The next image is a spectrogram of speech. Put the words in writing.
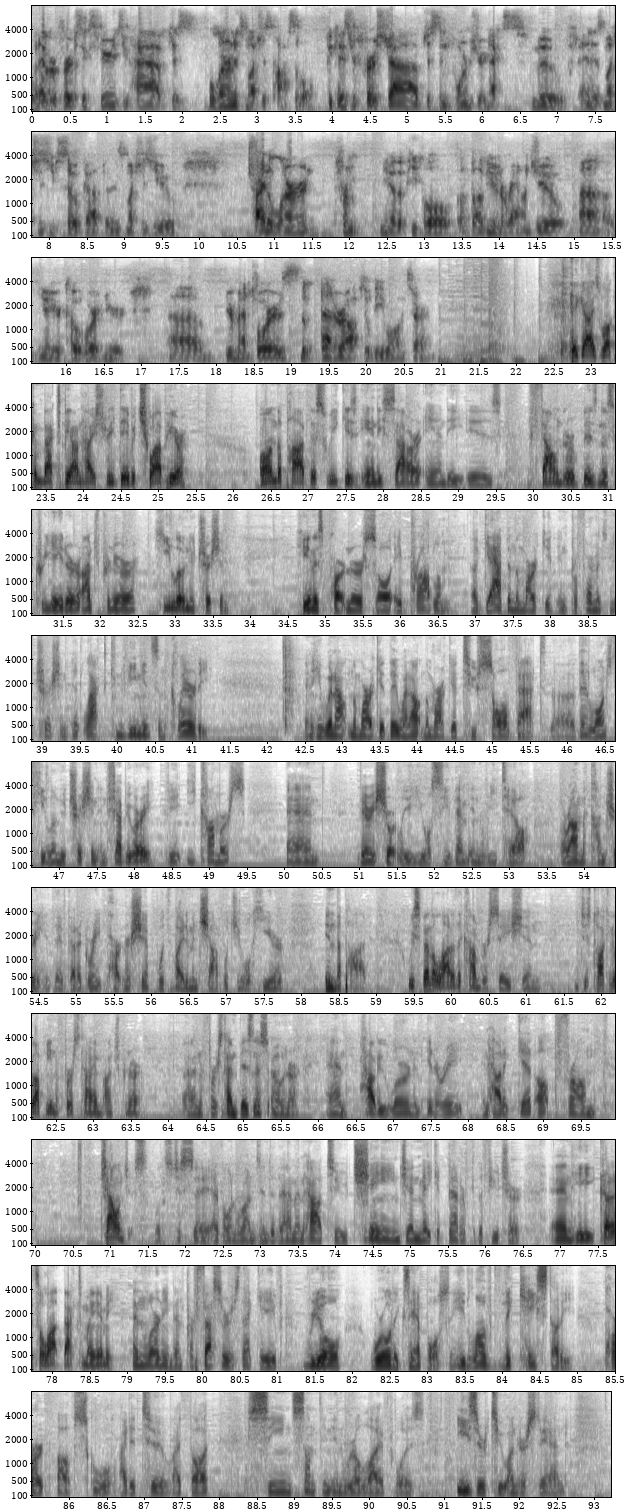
whatever first experience you have, just learn as much as possible because your first job just informs your next move. And as much as you soak up and as much as you try to learn from you know the people above you and around you, uh, you know your cohort and your um, your mentors, the better off you'll be long term. Hey guys, welcome back to Beyond High Street. David Schwab here. On the pod this week is Andy Sauer. Andy is founder, business creator, entrepreneur, Helo Nutrition. He and his partner saw a problem, a gap in the market in performance nutrition. It lacked convenience and clarity. And he went out in the market, they went out in the market to solve that. Uh, they launched Helo Nutrition in February via e commerce, and very shortly you will see them in retail around the country. They've got a great partnership with Vitamin Shoppe, which you will hear in the pod. We spent a lot of the conversation just talking about being a first time entrepreneur and a first time business owner and how to learn and iterate and how to get up from challenges. Let's just say everyone runs into them and how to change and make it better for the future. And he credits a lot back to Miami and learning and professors that gave real world examples. He loved the case study part of school. I did too. I thought seeing something in real life was easier to understand.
